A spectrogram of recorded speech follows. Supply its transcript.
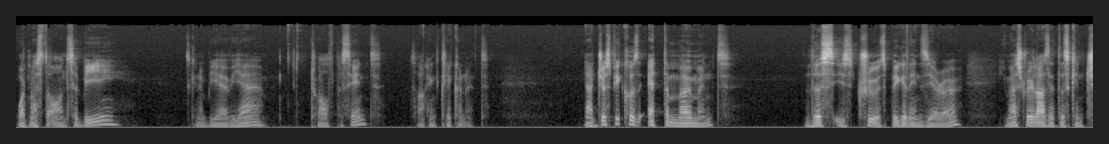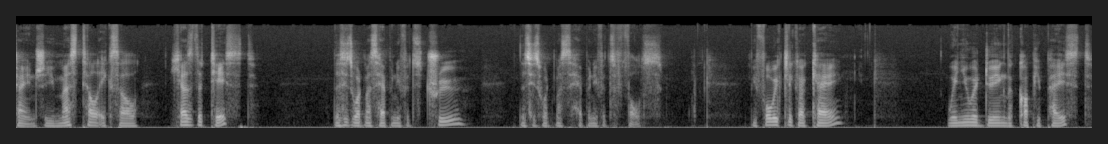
what must the answer be? It's going to be over here, 12%, so I can click on it. Now just because at the moment this is true, it's bigger than zero, you must realize that this can change. So you must tell Excel, here's the test. This is what must happen if it's true. This is what must happen if it's false. Before we click OK, when you were doing the copy paste,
